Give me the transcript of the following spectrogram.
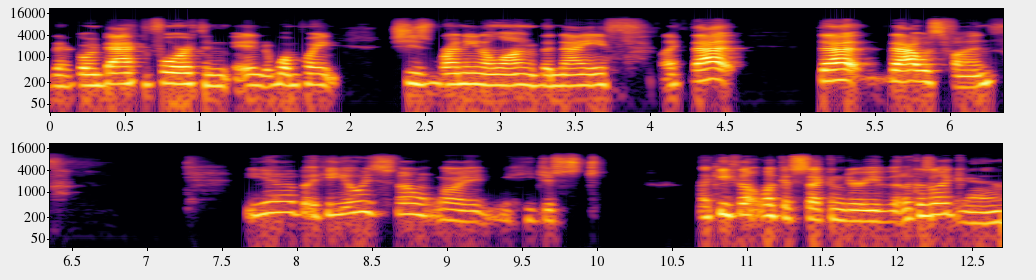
they're going back and forth, and, and at one point she's running along the knife like that that that was fun. Yeah, but he always felt like he just like he felt like a secondary villain because like Yeah.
